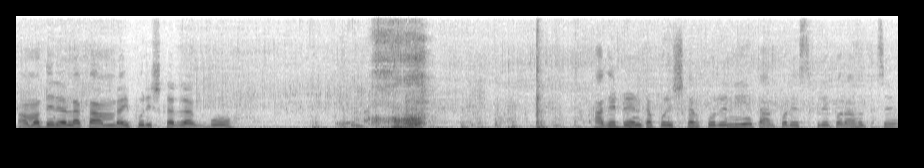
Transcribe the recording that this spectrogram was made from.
আমাদের এলাকা আমরাই পরিষ্কার রাখব। আগে ড্রেনটা পরিষ্কার করে নিয়ে তারপরে স্প্রে করা হচ্ছে।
